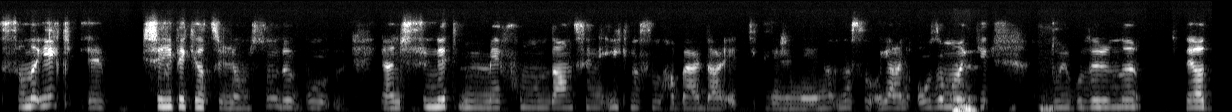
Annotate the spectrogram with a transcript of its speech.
Sana ilk e, şeyi peki hatırlıyor musun? Bu, bu yani sünnet mefhumundan seni ilk nasıl haberdar ettiklerini, na- nasıl yani o zamanki duygularını veya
